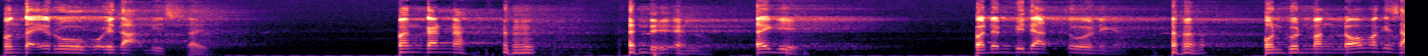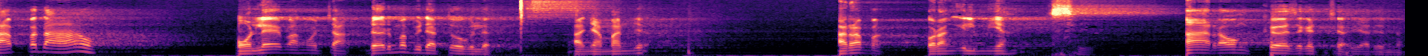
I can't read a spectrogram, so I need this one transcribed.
Unta iruko tak bisa? Mangkana di ilmu lagi. Badan pidato nih kan. Pun kun bang do makin siapa tahu. Mulai bang ucap dari mana pidato gula tak je. Arab orang ilmiah. Si. Arong ke sekecil ya dena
